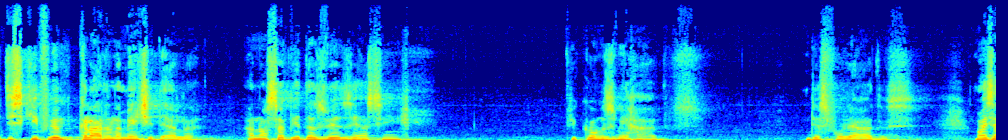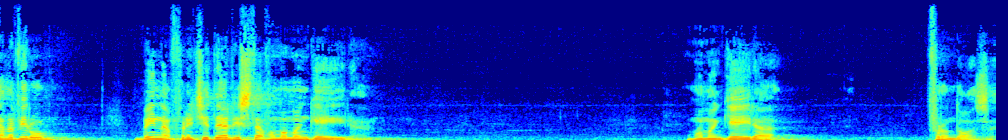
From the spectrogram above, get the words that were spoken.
e disse que veio claro na mente dela: a nossa vida às vezes é assim. Ficamos mirrados, desfolhados. Mas ela virou. Bem na frente dela estava uma mangueira. Uma mangueira frondosa,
